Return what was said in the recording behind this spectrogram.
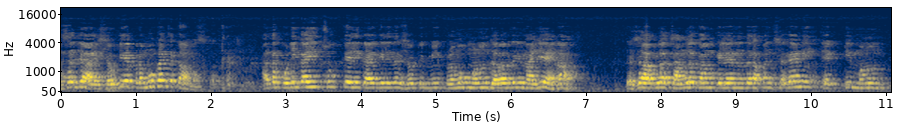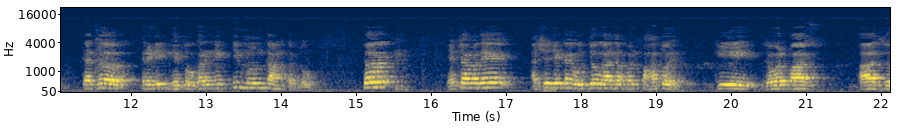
असं जे आहे शेवटी हे प्रमुखाचं काम असतं. आता कोणी काही चूक केली काय केली तर शेवटी मी प्रमुख म्हणून जबाबदारी माझी आहे ना. तसं आपलं चांगलं काम केल्यानंतर आपण सगळ्यांनी एक टीम म्हणून त्याचं क्रेडिट घेतो कारण एक टीम म्हणून काम करतो. तर याच्यामध्ये असे जे काही उद्योग आज आपण पाहतोय की जवळपास आज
